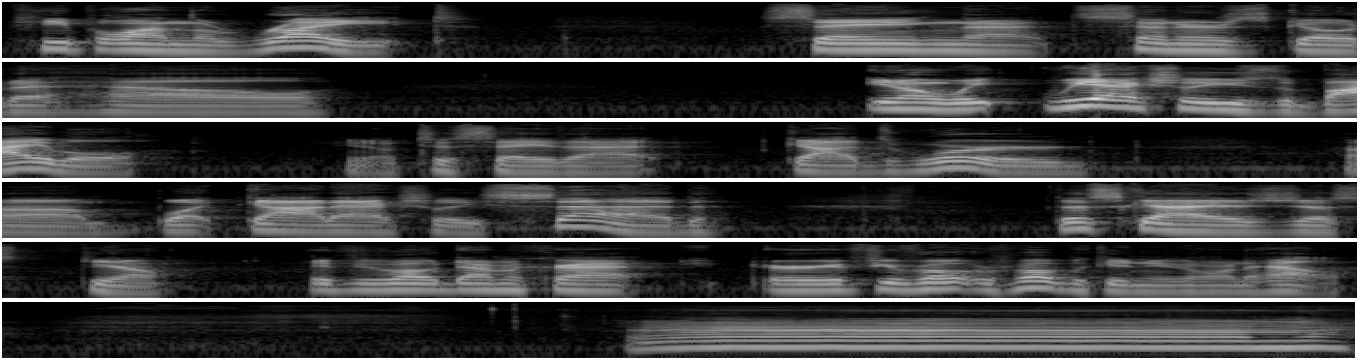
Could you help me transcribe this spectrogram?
people on the right saying that sinners go to hell. You know, we, we actually use the Bible, you know, to say that God's word, um, what God actually said. This guy is just, you know, if you vote Democrat or if you vote Republican, you're going to hell. Um.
